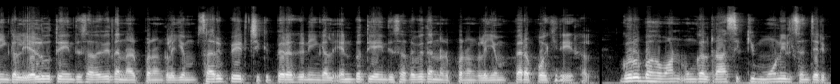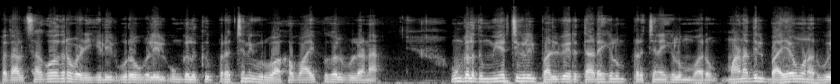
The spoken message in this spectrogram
நீங்கள் 75% சதவீத நற்பலன்களையும் சருப்பெயர்ச்சிக்கு பிறகு நீங்கள் எண்பத்தி ஐந்து சதவீத நற்பலன்களையும் பெறப்போகிறீர்கள் குரு பகவான் உங்கள் ராசிக்கு மூனில் சஞ்சரிப்பதால் சகோதர வழிகளில் உறவுகளில் உங்களுக்கு பிரச்சனை உருவாக வாய்ப்புகள் உள்ளன. உங்களது முயற்சிகளில் பல்வேறு தடைகளும் பிரச்சனைகளும் வரும். மனதில் பய உணர்வு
